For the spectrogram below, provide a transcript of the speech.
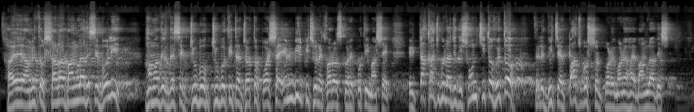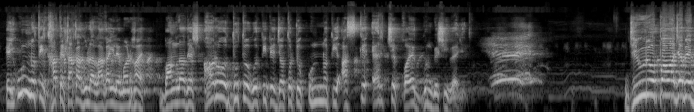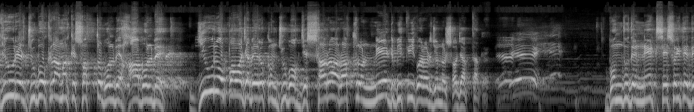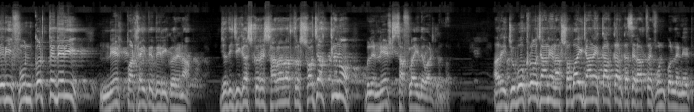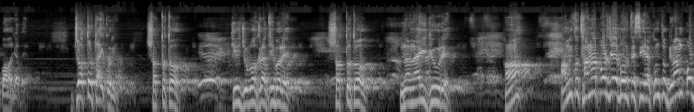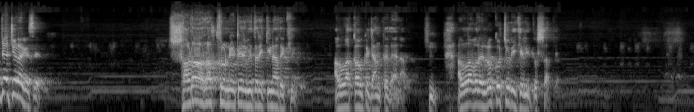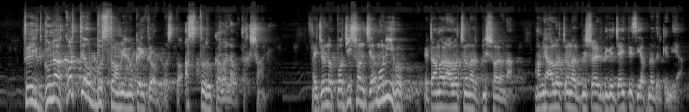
হায়, আমি তো সারা বাংলাদেশে বলি আমাদের দেশের যুবক, যুবতীটা যত পয়সা এমবির পিছনে খরচ করে প্রতি মাসে, এই টাকাগুলা যদি সঞ্চিত হইতো, তাহলে দুই চার পাঁচ বছর পরে মনে হয় বাংলাদেশ, এই উন্নতির খাতে টাকাগুলা লাগাইলে মনে হয় বাংলাদেশ আরও দ্রুত গতিতে যতটুক উন্নতি আজকে, এর চেয়ে কয়েক গুণ বেশি হয়ে যেত। গিউরও পাওয়া যাবে গিউরের যুবকরা আমাকে সত্য বলবে, হা বলবে। গিউরও পাওয়া যাবে এরকম যুবক যে সারা রাত্র নেট বিক্রি করার জন্য সজাগ থাকে। বন্ধুদের নেট শেষ হইতে দেরি, ফোন করতে দেরি, নেট পাঠাইতে দেরি করে না। যদি জিজ্ঞাসা করে সারা রাত্র সজাগ কেন? বলে নেট সাপ্লাই দেওয়ার জন্য। আর এই যুবকরাও জানে না, সবাই জানে কার কার কাছে রাত্রে ফোন করলে নেট পাওয়া যাবে। যতটাই করি, সত্য তো কি যুবকরা কি বলে? সত্য তো? না নাই গিউরে? হ্যাঁ? আমি তো থানা পর্যায়ে বলতেছি, এখন তো গ্রাম পর্যায়ে চলে গেছে। সারা রাত্র নেটের ভিতরে কিনা দেখি। আল্লাহ কাউকে জানতে দেয় না। আল্লাহ বলে লোকচুরি খেলি তোর সাথে। তুই গুণা করতে অভ্যস্ত, আমি লুকাইতে অভ্যস্ত। আস্ত রুকাওয়ালাও তাকসানি এই জন্য পজিশন যেমনই হোক, এটা আমার আলোচনার বিষয় না। আমি আলোচনার বিষয়ের দিকে যাইতেছি আপনাদেরকে নিয়ে।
